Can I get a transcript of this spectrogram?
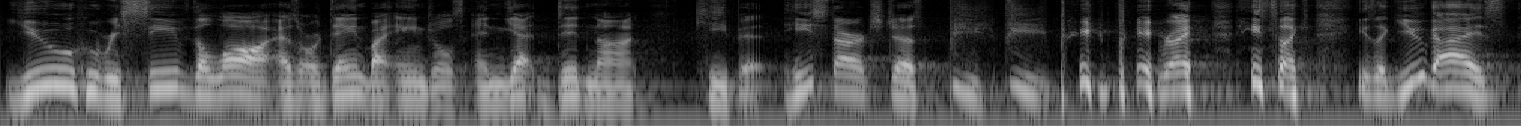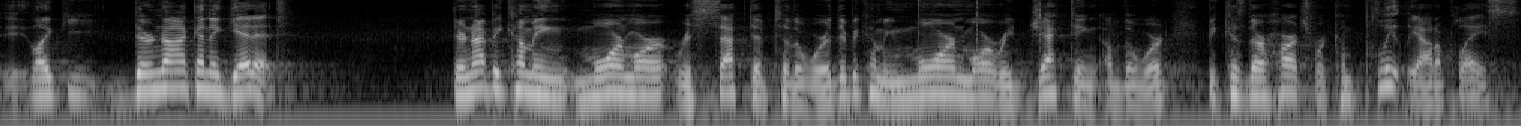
You who received the law as ordained by angels and yet did not keep it. He starts just right. He's like he's like you guys like they're not going to get it. They're not becoming more and more receptive to the word. They're becoming more and more rejecting of the word because their hearts were completely out of place.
